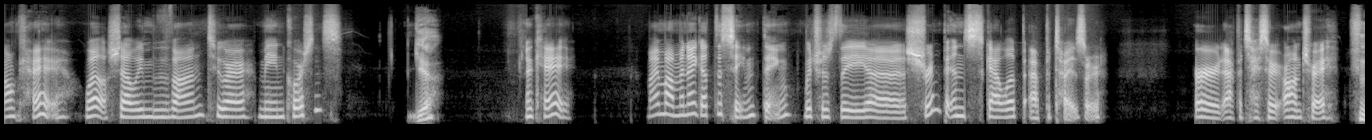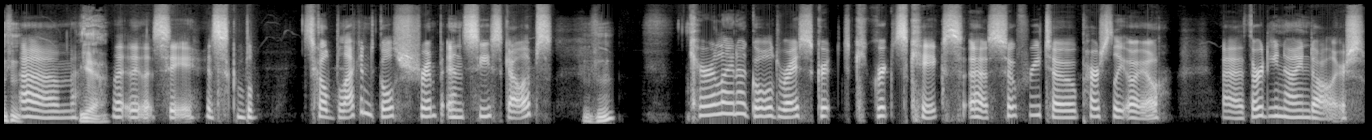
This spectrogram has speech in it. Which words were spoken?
Okay. Well, shall we move on to our main courses? Yeah. Okay. My mom and I got the same thing, which was the uh, shrimp and scallop appetizer, or appetizer entree. um, Yeah. let, us see. It's it's called blackened gold shrimp and sea scallops, hmm Carolina gold rice grit, grits cakes, uh, sofrito parsley oil, uh, thirty nine dollars.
